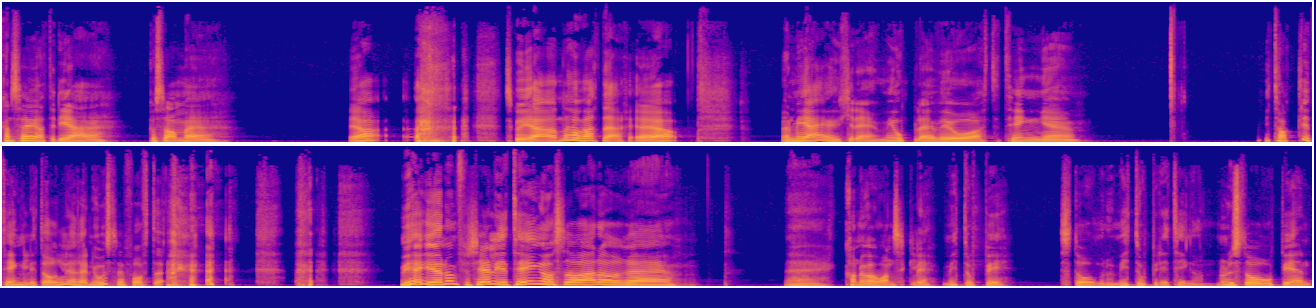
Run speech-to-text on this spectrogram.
kan si at de er på samme Ja. Skulle gjerne ha vært der. Ja. Men vi er jo ikke det. Vi opplever jo at ting eh, Vi takler ting litt dårligere enn Josef ofte. vi henger gjennom forskjellige ting, og så er det eh, Eh, kan det være vanskelig midt oppi stormen og midt oppi de tingene. Når du står oppi en,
